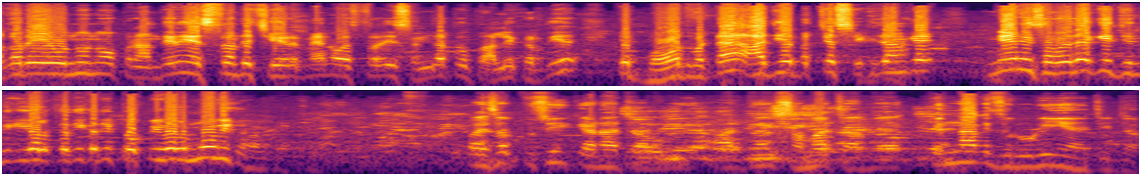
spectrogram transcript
ਅਗਰ ਇਹ ਉਹਨਾਂ ਨੂੰ ਅਪਣਾਉਂਦੇ ਨੇ, ਇਸ ਤਰ੍ਹਾਂ ਦੇ ਚੇਅਰਮੈਨ ਇਸ ਤਰ੍ਹਾਂ ਦੀ ਸੰਗਤ ਉਪਰਾਲੇ ਕਰਦੀ ਹੈ, ਇਹ ਬਹੁਤ ਵੱਡਾ ਹੈ। ਅੱਜ ਇਹ ਬੱਚੇ ਸਿੱਖ ਜਾਣਗੇ। ਮੈਂ ਨਹੀਂ ਸਮਝਦਾ ਕਿ ਜ਼ਿੰਦਗੀ ਵੱਲ ਕਦੀ ਕਦੀ ਟੋਪੀ ਵੱਲ ਮੂੰਹ ਵੀ ਕਰਨਗੇ। ਭਾਈ ਸਾਹਿਬ, ਤੁਸੀਂ ਕਹਿਣਾ ਚਾਹੋਗੇ, ਅੱਜ ਦਾ ਸਮਾਂ ਚੱਲ ਰਿਹਾ, ਕਿੰਨਾ ਕੁ ਜ਼ਰੂਰੀ ਹੈ ਇਹ ਚੀਜ਼ਾਂ?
